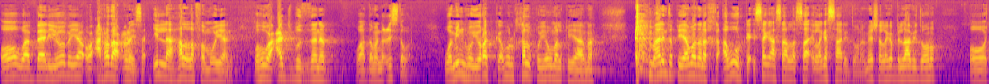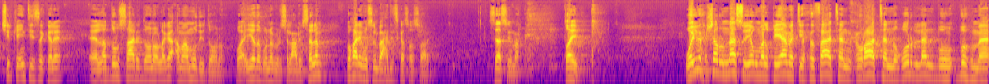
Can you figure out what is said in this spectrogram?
oo waa baaliyoobayaa oo carradaa cunaysa ilaa hal lafa mooyaane. Wa huwa cajbu danab waa dabanicista wa. Minhu yurakabu lkhalqu yowma alqiyaama maalinta qiyaamadana abuurka isagaasaa laga saari doonaa meesha laga bilaabi doono oo jidhka intiisa kale la dul saari doono laga amaamudi doono waa iyada buu nabig sal lay waslam buhari muslim baa xadiiskaa soo saaray. Sidaas wey marka. Ayb wayuxsharu nnaasu yowma alqiyaamati xufaatan curaatan gurlan buhma.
